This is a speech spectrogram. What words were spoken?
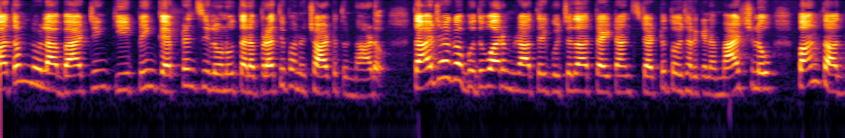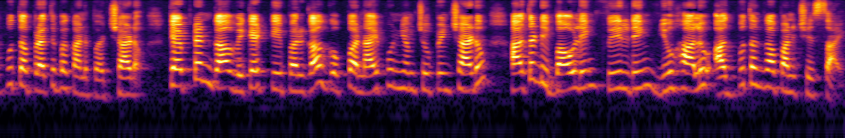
గతంలోలా బ్యాటింగ్ కీపింగ్ కెప్టెన్సీలోనూ తన ప్రతిభను చాటుతున్నాడు. తాజాగా బుధవారం రాత్రి రాత్రి గుజరాత్ టైటాన్స్ జట్టుతో జరిగిన మ్యాచ్లో పంత్ అద్భుత ప్రతిభ కనపరిచాడు. కెప్టెన్గా వికెట్ కీపర్గా గొప్ప నైపుణ్యం చూపించాడు. అతడి బౌలింగ్ ఫీల్డింగ్ వ్యూహాలు అద్భుతంగా పనిచేశాయి.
